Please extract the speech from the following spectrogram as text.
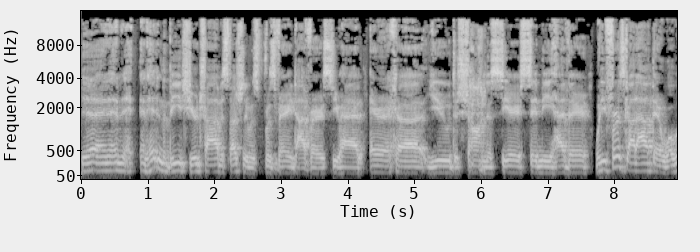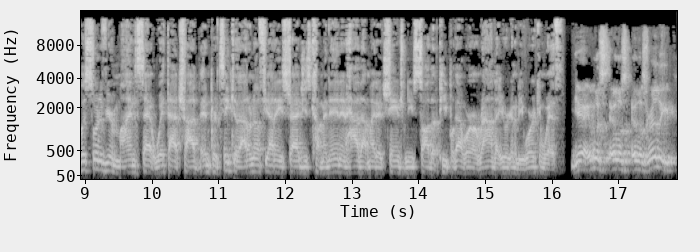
Yeah, and, and, and hitting the beach, your tribe especially was was very diverse. You had Erika, you, Deshaun, Nasir, Sydney, Heather. When you first got out there, what was sort of your mindset with that tribe in particular? I don't know if you had any strategies coming in and how that might have changed when you saw the people that were around that you were going to be working with. Yeah, it was it was it was really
